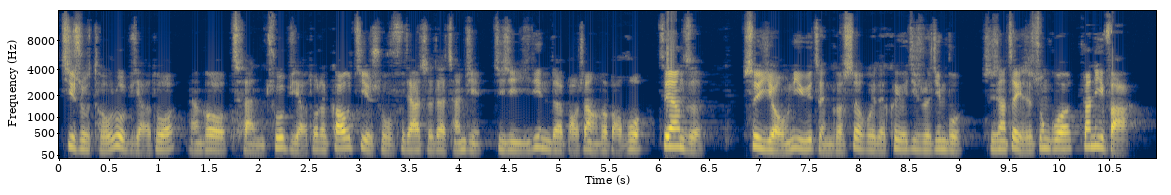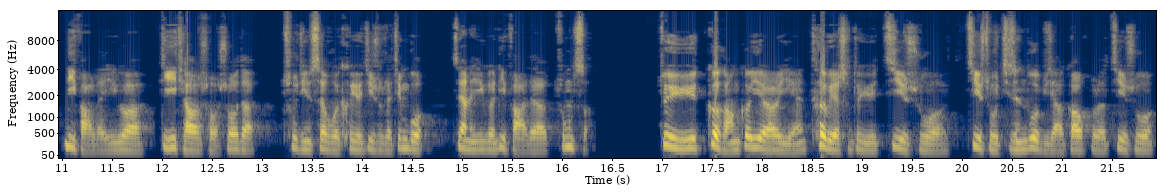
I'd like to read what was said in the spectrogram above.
技术投入比较多，然后产出比较多的高技术附加值的产品进行一定的保障和保护，这样子是有利于整个社会的科学技术的进步。实际上，这也是中国专利法立法的一个第一条所说的促进社会科学技术的进步这样的一个立法的宗旨。对于各行各业而言，特别是对于技术技术集成度比较高或者技术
